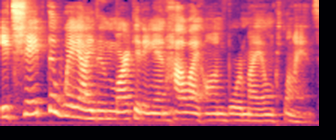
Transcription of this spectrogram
It shaped the way I do marketing and how I onboard my own clients.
